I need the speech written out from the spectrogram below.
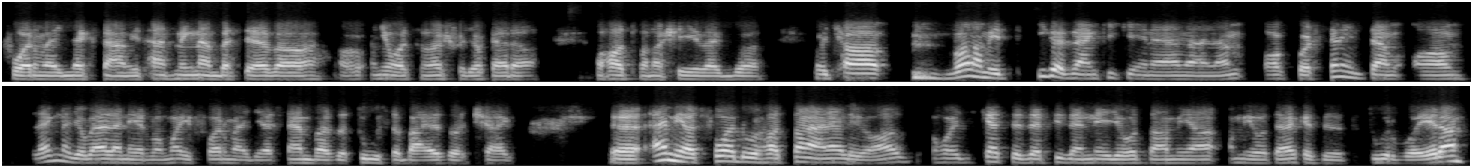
Forma 1-nek számít, hát még nem beszélve a, a 80-as, vagy akár a, a 60-as évekből. Hogyha valamit igazán ki kéne emelnem, akkor szerintem a legnagyobb ellenérve a mai Forma 1 szemben az a túlszabályozottság. Emiatt fordulhat talán elő az, hogy 2014 óta, ami a, amióta elkezdődött a turbo éra,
